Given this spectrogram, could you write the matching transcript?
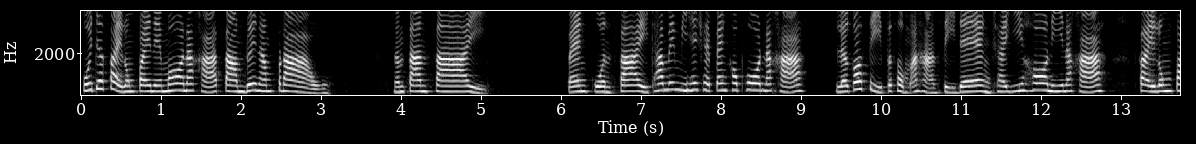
ปุ้ยจะใส่ลงไปในหม้อนะคะ ตามด้วยน้ำเปล่า น้ำตาลทราย แป้งกวนไส้ ถ้าไม่มีให้ใช้แป้งข้าวโพดนะคะ แล้วก็สีผสมอาหารสีแดงใช้ยี่ห้อนี้นะคะ ใส่ลงไป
